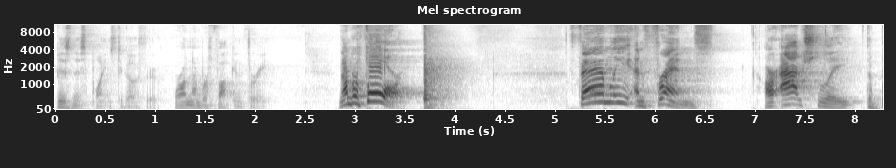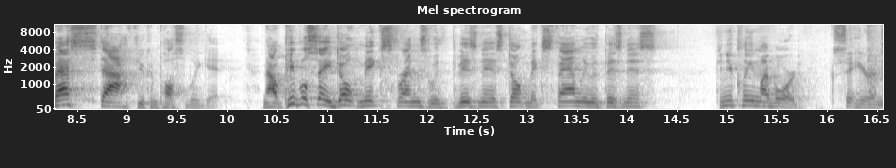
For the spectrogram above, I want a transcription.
business points to go through. We're on number fucking three. Number four family and friends are actually the best staff you can possibly get. Now, people say don't mix friends with business, don't mix family with business. Can you clean my board? Sit here and,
